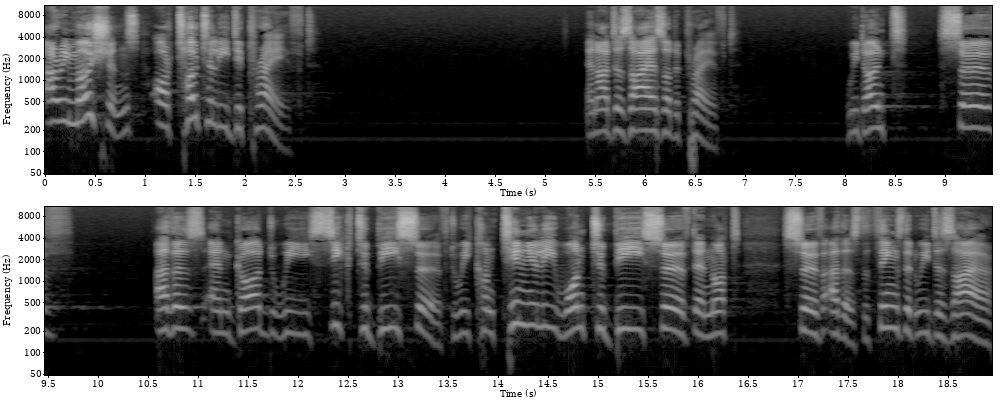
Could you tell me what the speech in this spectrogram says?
Our emotions are totally depraved, and our desires are depraved. We don't serve others and God, we seek to be served. We continually want to be served and not serve others. The things that we desire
